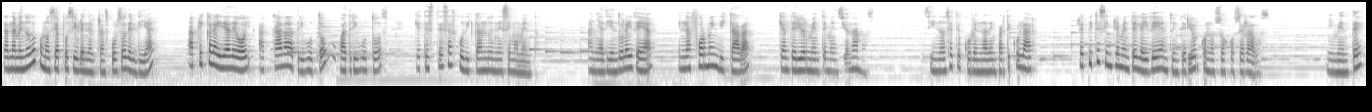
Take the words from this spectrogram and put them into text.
Tan a menudo como sea posible en el transcurso del día, aplica la idea de hoy a cada atributo o atributos que te estés adjudicando en ese momento, añadiendo la idea en la forma indicada que anteriormente mencionamos. Si no se te ocurre nada en particular, repite simplemente la idea en tu interior con los ojos cerrados. Mi mente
